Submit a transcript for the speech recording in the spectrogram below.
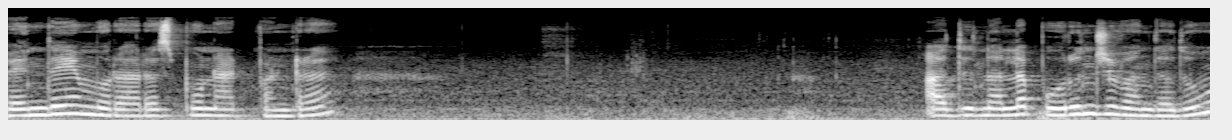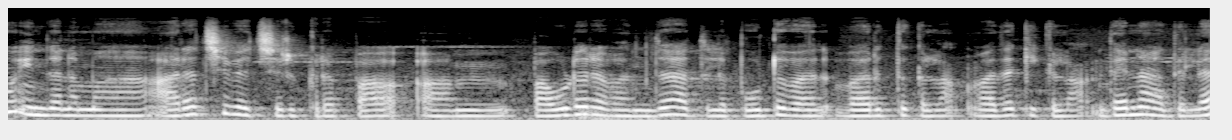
வெந்தயம் ஒரு அரை ஸ்பூன் ஆட் பண்ணுறேன் அது நல்லா பொரிஞ்சு வந்ததும் இந்த நம்ம அரைச்சி வச்சுருக்கிற ப பவுடரை வந்து அதில் போட்டு வ வறுத்துக்கலாம் வதக்கிக்கலாம். தென் அதில்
